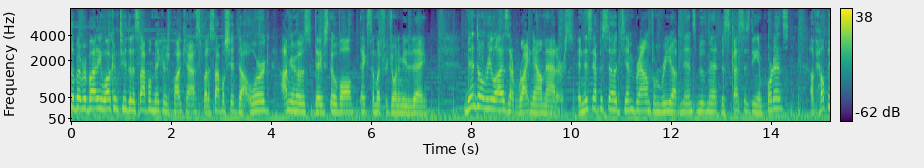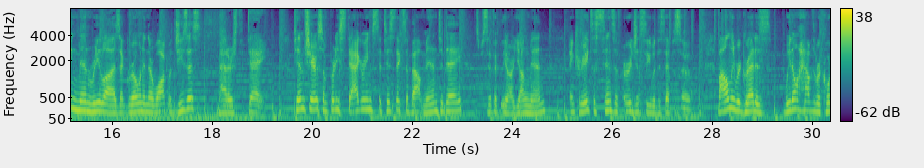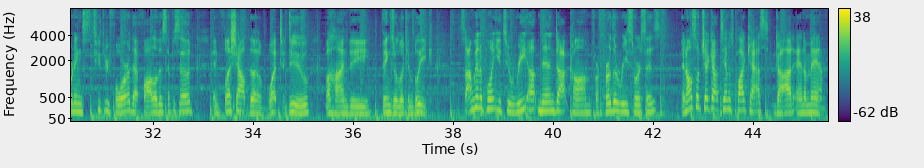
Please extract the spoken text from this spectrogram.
What's up, everybody? Welcome to the Disciple Makers podcast by discipleship.org. I'm your host, Dave Stovall. Thanks so much for joining me today. Men don't realize that right now matters. In this episode, Tim Brown from ReUp Men's Movement discusses the importance of helping men realize that growing in their walk with Jesus matters today. Tim shares some pretty staggering statistics about men today, specifically our young men, and creates a sense of urgency with this episode. My only regret is we don't have the recordings two through four that follow this episode and flesh out the what to do behind the things are looking bleak. So I'm going to point you to reupmen.com for further resources and also check out Tim's podcast, God and a Man.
